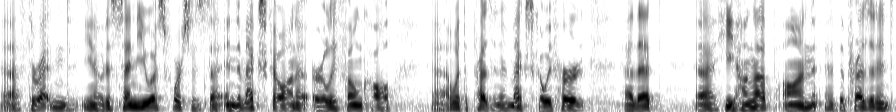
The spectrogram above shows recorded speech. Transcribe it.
uh, threatened, you know, to send U.S. forces uh, into Mexico on an early phone call uh, with the president of Mexico. We've heard uh, that he hung up on the president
